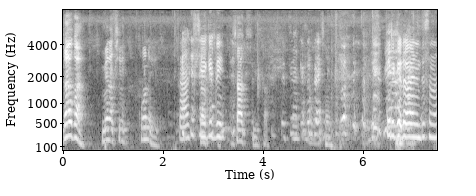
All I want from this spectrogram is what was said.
जाऊ का? मीनाक्षी कोण आहे? साक्षी किती? साक्षी. क्रिकेट वाणी दिसना.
